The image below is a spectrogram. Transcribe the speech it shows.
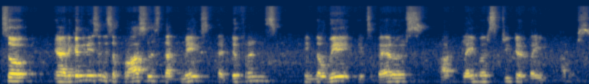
so uh, recognition is a process that makes a difference in the way its bearers or climbers treated by others,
